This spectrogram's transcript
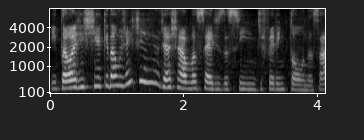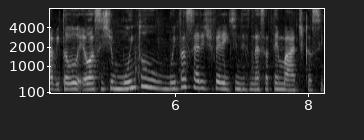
Então a gente tinha que dar um jeitinho de achar umas séries assim, diferentonas, sabe? Então eu assisti muito, muitas séries diferentes nes- nessa temática, assim.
